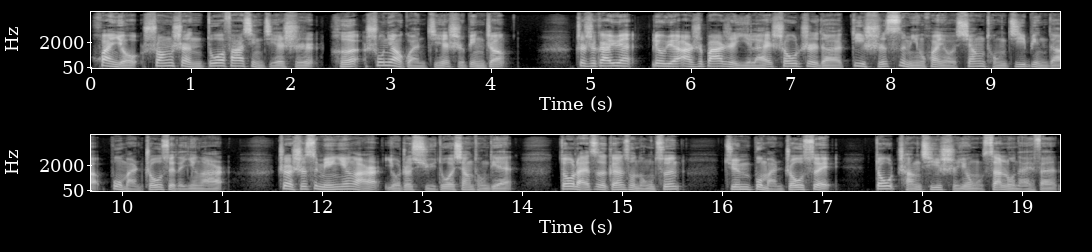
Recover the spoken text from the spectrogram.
患有双肾多发性结石和输尿管结石病症。这是该院六月二十八日以来收治的第十四名患有相同疾病的不满周岁的婴儿。这十四名婴儿有着许多相同点，都来自甘肃农村，均不满周岁，都长期食用三鹿奶粉。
